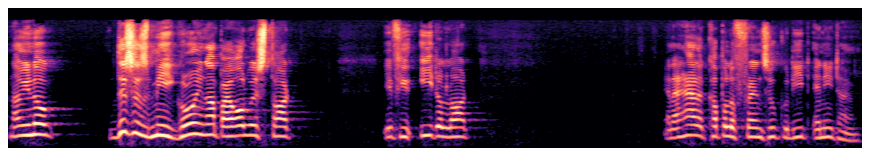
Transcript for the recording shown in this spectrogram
Now, you know, this is me. Growing up, I always thought if you eat a lot, and I had a couple of friends who could eat anytime.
